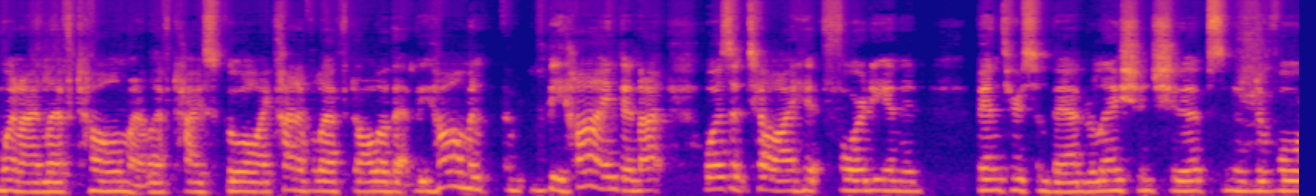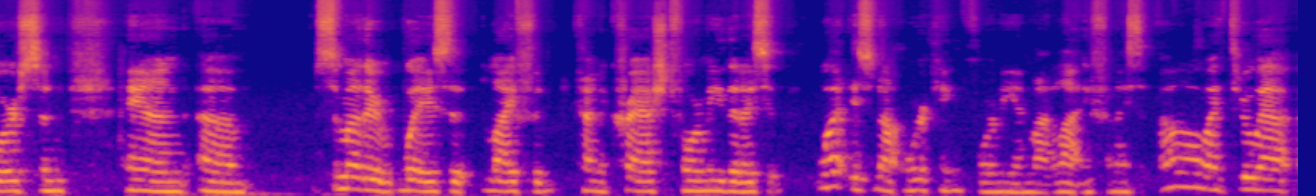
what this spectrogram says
when I left home, I left high school. I kind of left all of that be home and behind, and I wasn't till I hit forty and had been through some bad relationships and a divorce and and um, some other ways that life had kind of crashed for me. That I said, "What is not working for me in my life?" And I said, "Oh, I threw out."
